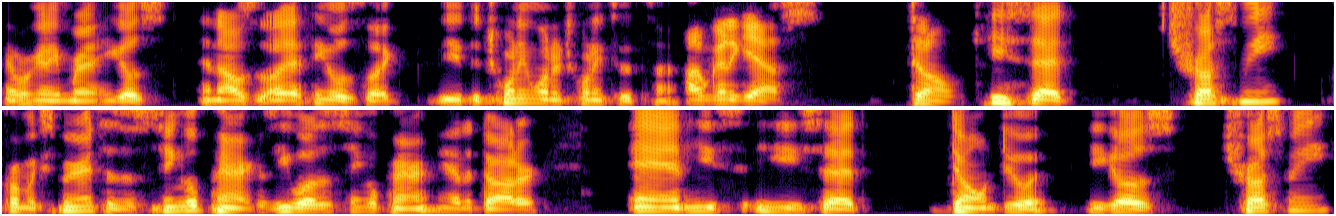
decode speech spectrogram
and we're getting married. He goes, and I was, I think it was like either 21 or 22 at the time. I'm gonna guess. Don't. He said, "Trust me from experience as a single parent, because he was a single parent, he had a daughter, and he he said, don't do it." He goes, "Trust me,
